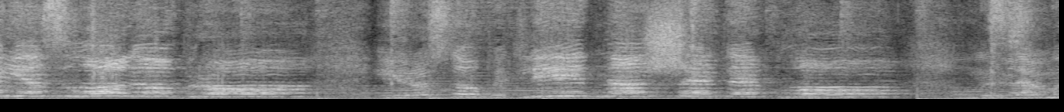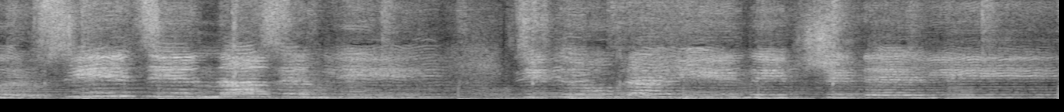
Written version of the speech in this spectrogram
Перемагає зло добро, і розтопить лід наше тепло. Ми за мир у світі на землі, діти України, вчителі.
